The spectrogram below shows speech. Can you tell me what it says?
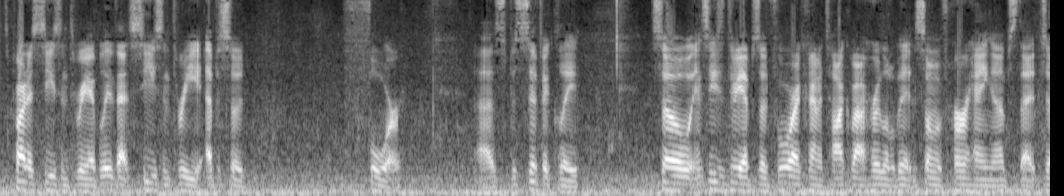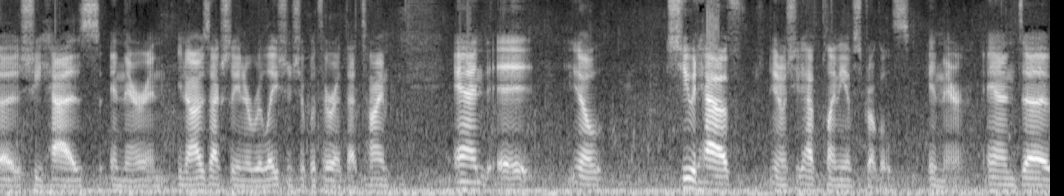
It's part of season three. I believe that's season three, episode four, uh, specifically. So in season three, episode four, I kind of talk about her a little bit and some of her hangups that uh, she has in there. And you know, I was actually in a relationship with her at that time, and uh, you know, she would have you know she'd have plenty of struggles in there. And uh,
